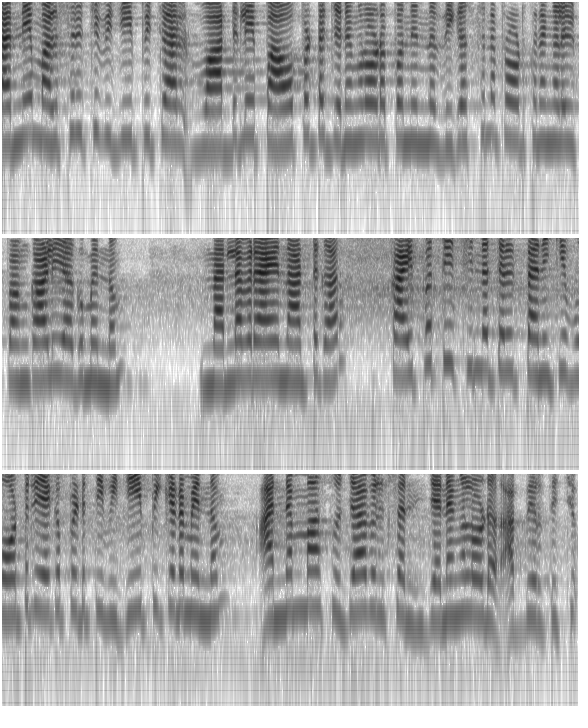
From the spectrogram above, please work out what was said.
തന്നെ മത്സരിച്ച് വിജയിപ്പിച്ചാൽ വാർഡിലെ പാവപ്പെട്ട ജനങ്ങളോടൊപ്പം നിന്ന് വികസന പ്രവർത്തനങ്ങളിൽ പങ്കാളിയാകുമെന്നും നല്ലവരായ നാട്ടുകാർ കൈപ്പത്തി ചിഹ്നത്തിൽ തനിക്ക് വോട്ട് രേഖപ്പെടുത്തി വിജയിപ്പിക്കണമെന്നും അന്നമ്മ സുജാ വിൽസൺ ജനങ്ങളോട് അഭ്യർത്ഥിച്ചു.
